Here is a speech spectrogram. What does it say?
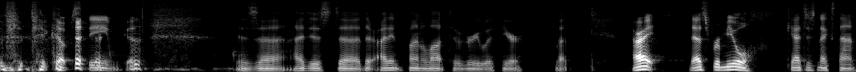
pick up steam because uh, I just uh, there, I didn't find a lot to agree with here. But all right, that's Vermeule. Catch us next time.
